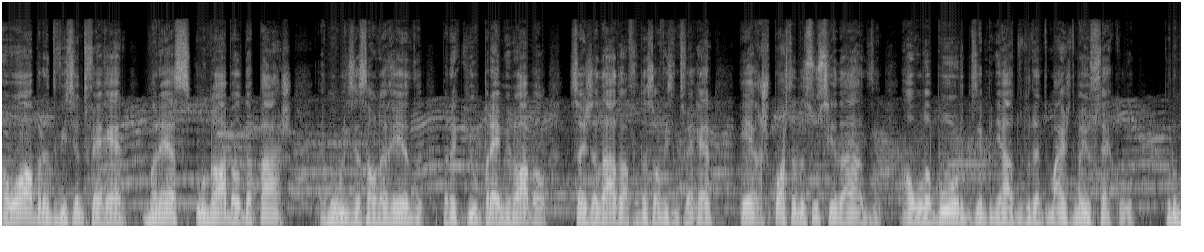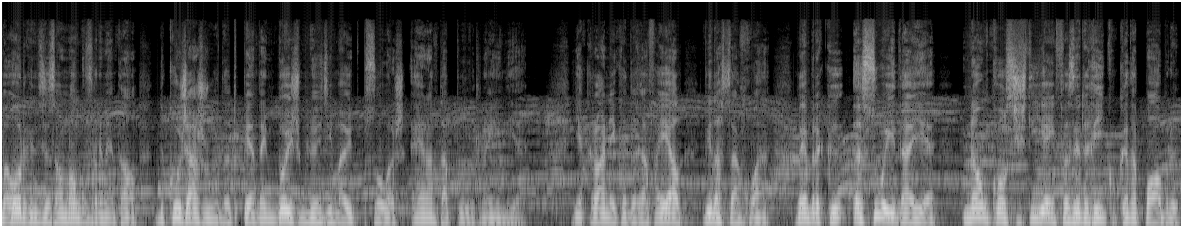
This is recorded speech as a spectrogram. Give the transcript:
a obra de Vicente Ferrer merece o Nobel da Paz. A mobilização na rede para que o Prémio Nobel seja dado à Fundação Vicente Ferrer é a resposta da sociedade ao labor desempenhado durante mais de meio século por uma organização não governamental de cuja ajuda dependem 2 milhões e meio de pessoas em Anantapur, na Índia. E a crónica de Rafael Vila San Juan lembra que a sua ideia não consistia em fazer rico cada pobre,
